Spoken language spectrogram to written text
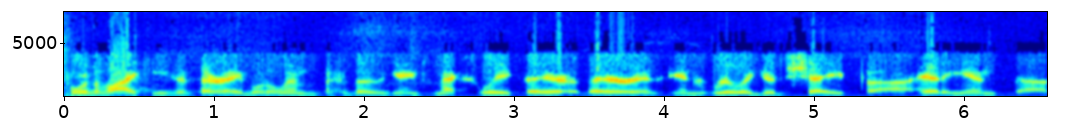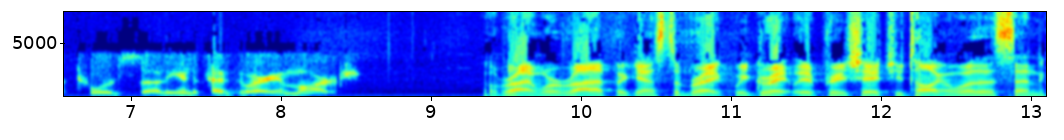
for the Vikings if they're able to win both of those games next week. They're they're in, in really good shape uh, heading in uh, towards uh, the end of February and March. Well, Brian, we're right up against the break. We greatly appreciate you talking with us, and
